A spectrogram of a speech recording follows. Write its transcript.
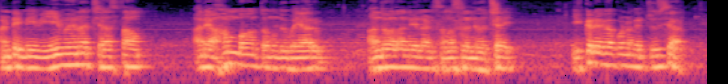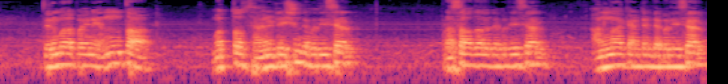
అంటే మేము ఏమైనా చేస్తాం అనే అహంభావంతో ముందుకు పోయారు. అందువల్లనే ఇలాంటి సమస్యలన్నీ వచ్చాయి. ఇక్కడే కాకుండా మీరు చూశారు. తిరుమల పైన ఎంత మొత్తం శానిటేషన్ దెబ్బతీశారు? ప్రసాదాలు దెబ్బతీశారు? అన్నా క్యాంటీన్ దెబ్బతీశారు?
